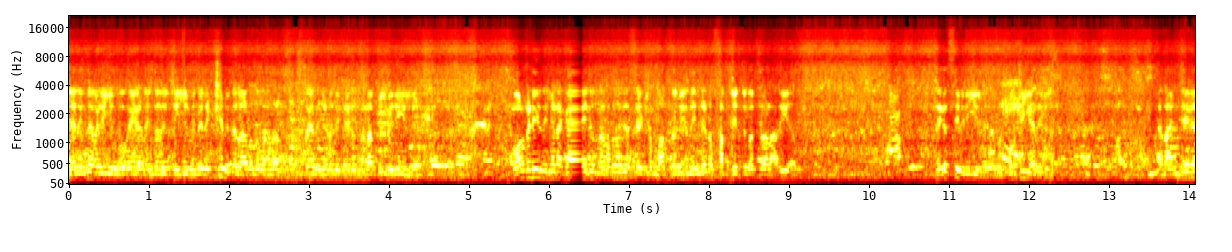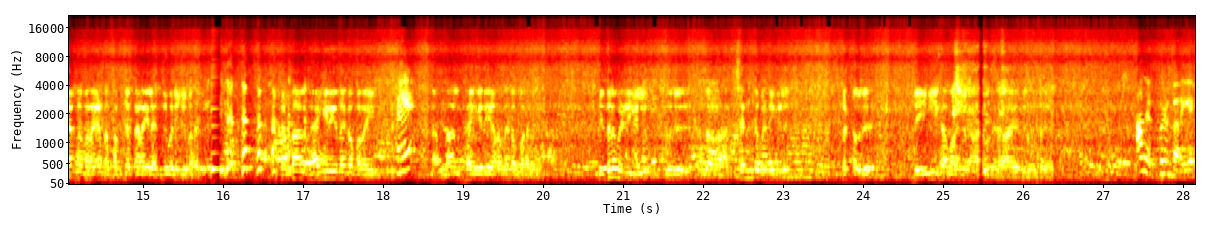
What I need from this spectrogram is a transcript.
ഞാൻ ഇന്ന വഴിക്ക് പോവുകയാണ് ഇന്നത് ചെയ്യും എന്റെ ലക്ഷ്യം ഇന്നതാണെന്ന് പറഞ്ഞാൽ പക്ഷേ നിങ്ങളുടെ കാര്യം നടപ്പിൽ വരികയില്ല. ഓൾറെഡി നിങ്ങളുടെ കാര്യം നടന്നതിന് ശേഷം മാത്രമേ നിങ്ങളുടെ സബ്ജക്റ്റ് മറ്റൊരാൾ അറിയാവൂ. രഹസ്യം ഇരിക്കില്ല അത് സൂക്ഷിക്കാതിരിക്കില്ല കാരണം അഞ്ചേകാലിന് പറയേണ്ട സബ്ജക്റ്റ് ആണെങ്കിൽ അഞ്ചു മണിക്ക് പറയും. കണ്ടാൽ ഭയങ്കരി എന്നൊക്കെ പറയും. കണ്ടാൽ ഭയങ്കരിയാണെന്നൊക്കെ പറയും. പിതൃവഴിയിൽ ഒരു എന്താ പറയുക അച്ഛന്റെ വഴികളിൽ പെട്ട ഒരു ദൈവികമായ ഒരു ആളുകൾ സഹായത്തിലുണ്ട് അതെപ്പോഴും പറയും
